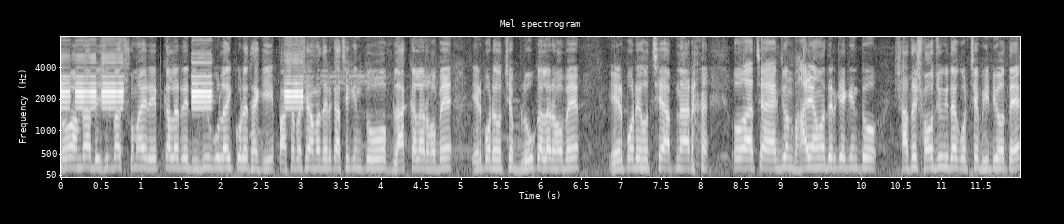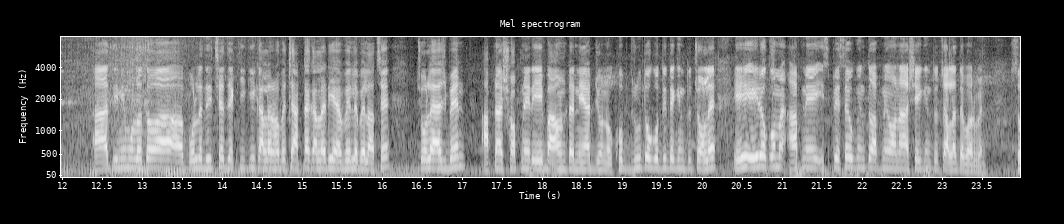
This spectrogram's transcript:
সো আমরা বেশিরভাগ সময় রেড কালারের রিভিউগুলাই করে থাকি। পাশাপাশি আমাদের কাছে কিন্তু ব্ল্যাক কালার হবে, এরপরে হচ্ছে ব্লু কালার হবে, এরপরে হচ্ছে আপনার ও আচ্ছা একজন ভাই আমাদেরকে কিন্তু সাথে সহযোগিতা করছে ভিডিওতে। তিনি মূলত বলে দিচ্ছে যে কি কি কালার হবে, চারটা কালারই অ্যাভেলেবেল আছে। চলে আসবেন, আপনার স্বপ্নের এই বাহনটা নেওয়ার জন্য। খুব দ্রুত গতিতে কিন্তু চলে। এই, এইরকম আপনি স্পেসেও কিন্তু আপনি অনায়াসেই কিন্তু চালাতে পারবেন। সো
